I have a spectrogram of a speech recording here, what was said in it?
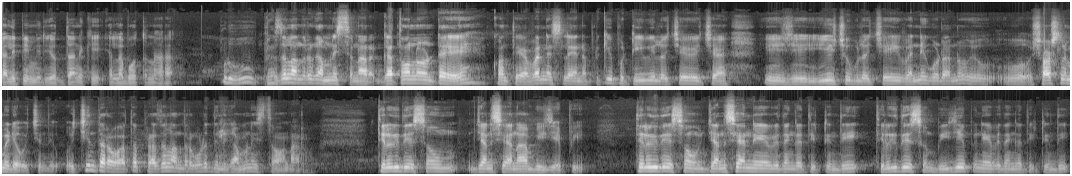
కలిపి మీరు యుద్ధానికి వెళ్ళబోతున్నారా? ఇప్పుడు ప్రజలందరూ గమనిస్తున్నారు. గతంలో ఉంటే కొంత అవేర్నెస్ లేనప్పటికీ ఇప్పుడు టీవీలు వచ్చాయి చ- ఈ యూట్యూబ్లు వచ్చాయి ఇవన్నీ కూడాను సోషల్ మీడియా వచ్చింది. వచ్చిన తర్వాత ప్రజలందరూ కూడా దీన్ని గమనిస్తూ ఉన్నారు. తెలుగుదేశం జనసేన బీజేపీ. తెలుగుదేశం జనసేనని ఏ విధంగా తిట్టింది? తెలుగుదేశం బీజేపీని ఏ విధంగా తిట్టింది?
